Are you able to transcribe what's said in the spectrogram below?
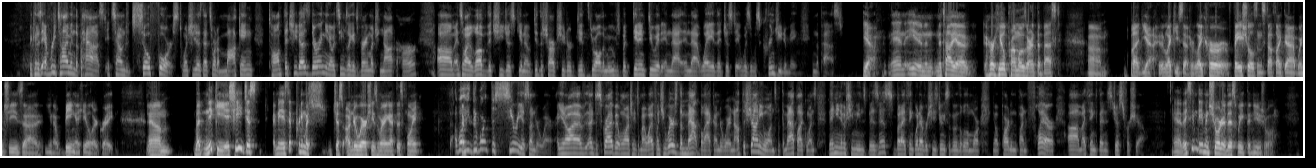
because every time in the past it sounded so forced when she does that sort of mocking taunt that she does during you know it seems like it's very much not her. Um, and so i love that she just you know did the sharpshooter did through all the moves but didn't do it in that in that way that just it was it was cringy to me in the past. Yeah. And you know, natalya her heel promos aren't the best. Um, but yeah like you said her like her facials and stuff like that when she's uh you know being a heel are great. Yeah. um but Nikki, is she just? I mean, is it pretty much just underwear she's wearing at this point? Well, they weren't the serious underwear. You know, I, I describe it watching it to my wife when she wears the matte black underwear, not the shiny ones, but the matte black ones. Then you know she means business. But I think whenever she's doing something with a little more, you know, pardon the pun, flair, um, I think then it's just for show. Yeah, they seemed even shorter this week than usual.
